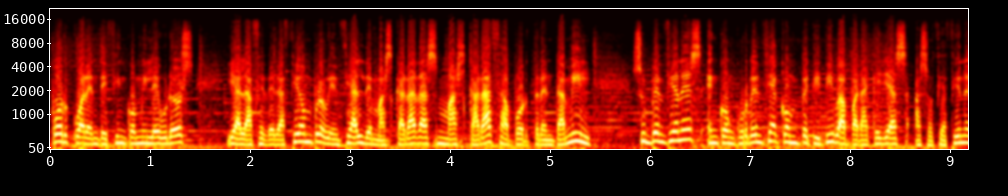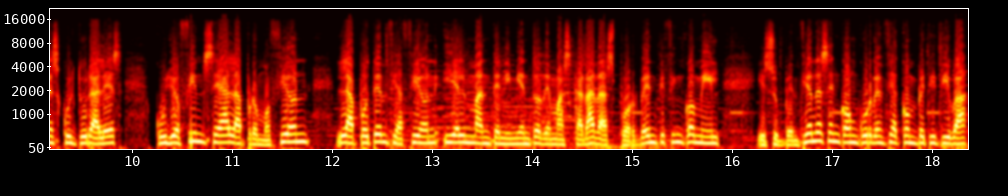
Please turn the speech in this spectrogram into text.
por 45.000 euros y a la Federación Provincial de Mascaradas Mascaraza por 30.000 Subvenciones en concurrencia competitiva para aquellas asociaciones culturales cuyo fin sea la promoción, la potenciación y el mantenimiento de mascaradas por 25.000 y subvenciones en concurrencia competitiva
